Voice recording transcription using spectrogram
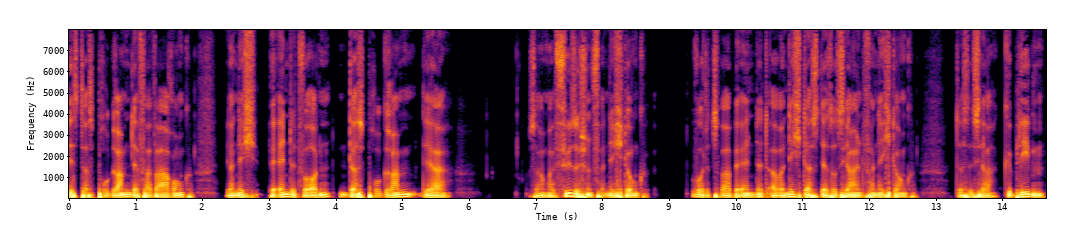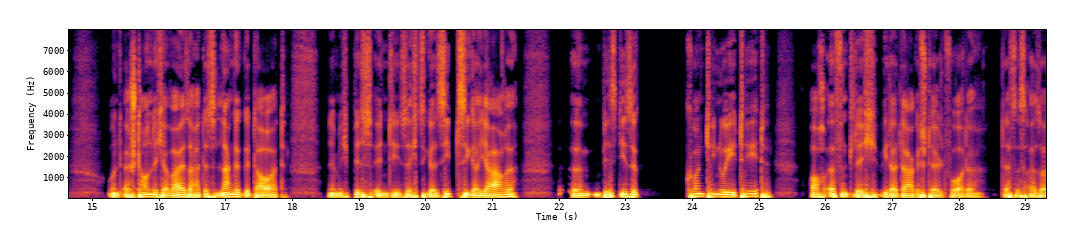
ist das Programm der Verwahrung ja nicht beendet worden. Das Programm der, sagen wir, physischen Vernichtung wurde zwar beendet, aber nicht das der sozialen Vernichtung. Das ist ja geblieben. Und erstaunlicherweise hat es lange gedauert, nämlich bis in die 60er, 70er Jahre, bis diese Kontinuität auch öffentlich wieder dargestellt wurde, dass es also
